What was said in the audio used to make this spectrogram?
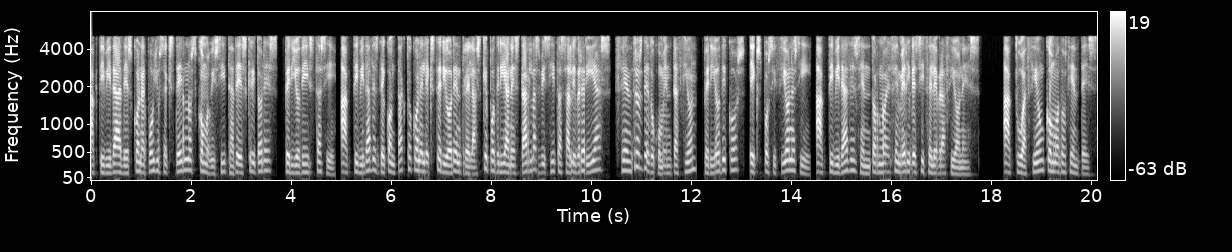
actividades con apoyos externos como visita de escritores, periodistas y actividades de contacto con el exterior entre las que podrían estar las visitas a librerías, centros de documentación, periódicos, exposiciones y actividades en torno a efemérides y celebraciones. Actuación como docentes.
